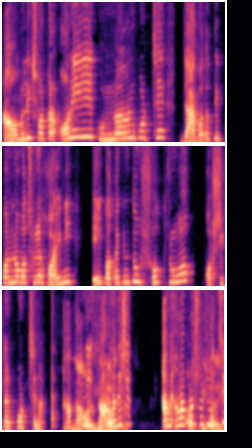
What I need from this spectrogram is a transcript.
আওয়ামী লীগ সরকার অনেক উন্নয়ন করছে যা গত তিপ্পান্ন বছরে হয়নি। এই কথা কিন্তু শত্রুও অস্বীকার করছে না। আপনি বাংলাদেশের আমি আমার প্রশ্নটি হচ্ছে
